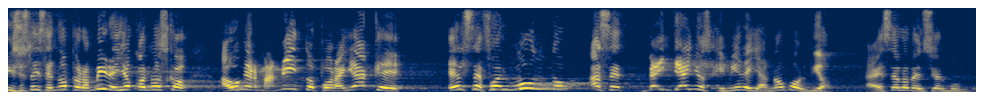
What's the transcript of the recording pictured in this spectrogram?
Y si usted dice, no, pero mire, yo conozco a un hermanito por allá que él se fue al mundo hace 20 años y mire, ya no volvió. A ese lo venció el mundo.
